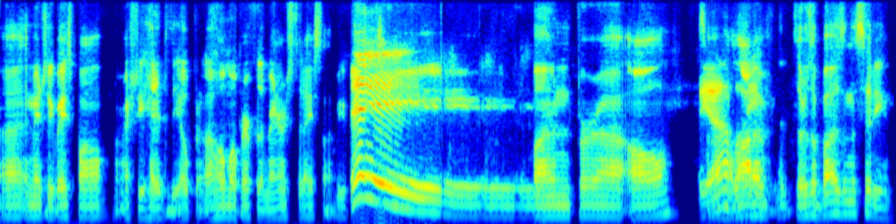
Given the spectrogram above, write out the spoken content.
uh, in Major League Baseball. I'm actually headed to the open, the home opener for the Mariners today, so that'll be Hey, fun for uh, all. Yeah, a lot of there's a buzz in the city.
